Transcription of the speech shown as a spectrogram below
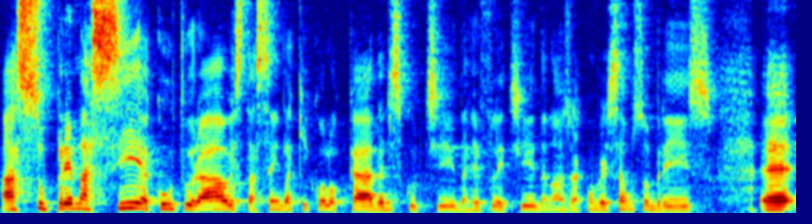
a supremacia cultural está sendo aqui colocada, discutida, refletida, nós já conversamos sobre isso. É,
